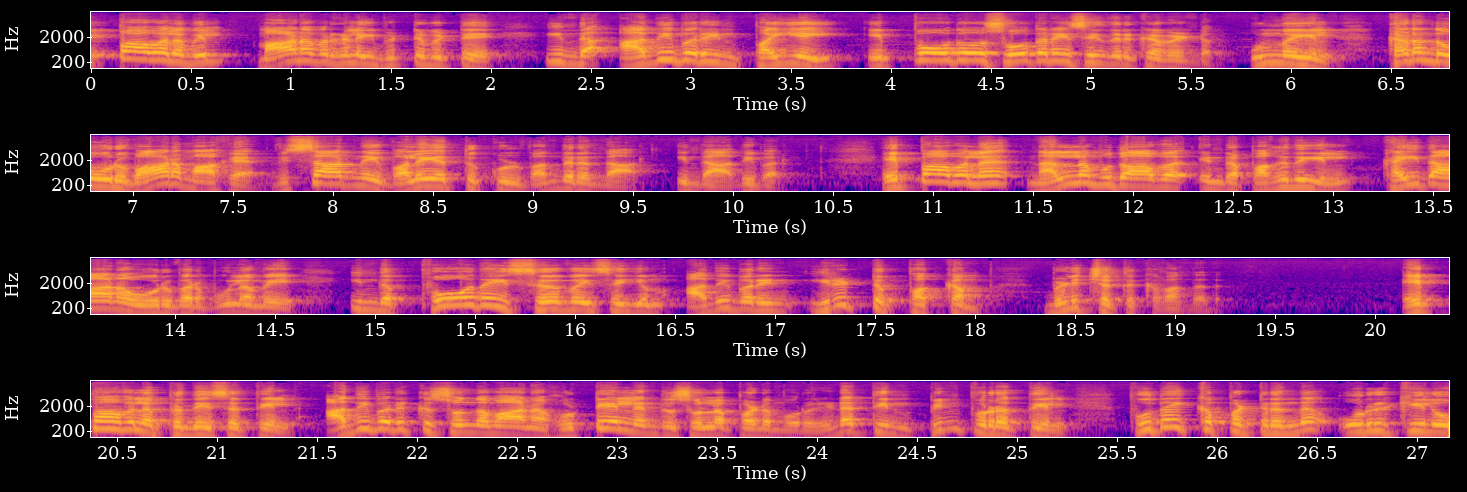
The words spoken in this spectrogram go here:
எப்பாவளவில் மாணவர்களை விட்டுவிட்டு இந்த அதிபரின் பையை எப்போதோ சோதனை செய்திருக்க வேண்டும். உண்மையில் கடந்த ஒரு வாரமாக விசாரணை வலயத்துக்குள் வந்திருந்தார் இந்த அதிபர். எப்பாவல நல்ல முதாவ என்ற பகுதியில் கைதான ஒருவர் மூலமே இந்த போதை சேவை செய்யும் அதிபரின் இருட்டு பக்கம் வெளிச்சத்துக்கு வந்தது. எப்பாவல பிரதேசத்தில் அதிபருக்கு சொந்தமான ஹோட்டல் என்று சொல்லப்படும் ஒரு இடத்தின் பின்புறத்தில் புதைக்கப்பட்டிருந்த ஒரு கிலோ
